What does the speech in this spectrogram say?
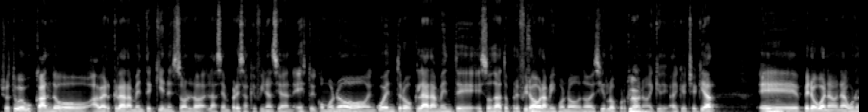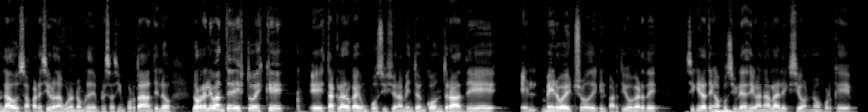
yo estuve buscando a ver claramente quiénes son las empresas que financian esto y como no encuentro claramente esos datos, prefiero ahora mismo no, decirlo porque bueno, hay que, hay que chequear. Eh, pero bueno, en algunos lados aparecieron algunos nombres de empresas importantes. Lo, lo relevante de esto es que eh, está claro que hay un posicionamiento en contra de el mero hecho de que el Partido Verde siquiera tenga posibilidades de ganar la elección, ¿no? Porque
